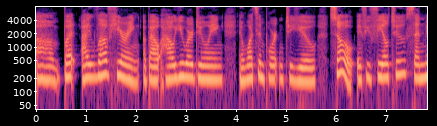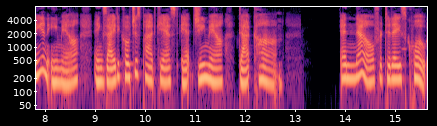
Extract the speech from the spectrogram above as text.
Um, but I love hearing about how you are doing and what's important to you. So if you feel to send me an email, anxietycoachespodcast at gmail.com. And now for today's quote.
